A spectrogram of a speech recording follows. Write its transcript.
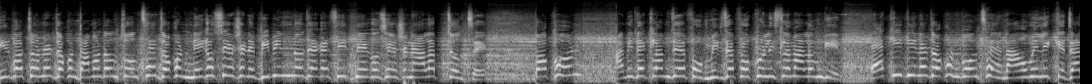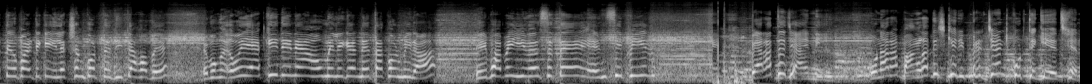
নির্বাচনের যখন দামাডল চলছে নেগোসিয়েশনে বিভিন্ন জায়গায় সিট নেগোসিয়েশনে আলাপ চলছে। তখন আমি দেখলাম যে মির্জা ফখরুল ইসলাম আলমগীর একই দিনে যখন বলছেন আওয়ামী লীগকে জাতীয় পার্টিকে ইলেকশন করতে দিতে হবে, এবং ওই একই দিনে আওয়ামী লীগের নেতাকর্মীরা এইভাবে ইউএসএতে এনসিপির বেড়াতে যায়নি। ওনারা বাংলাদেশকে রিপ্রেজেন্ট করতে গিয়েছেন,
